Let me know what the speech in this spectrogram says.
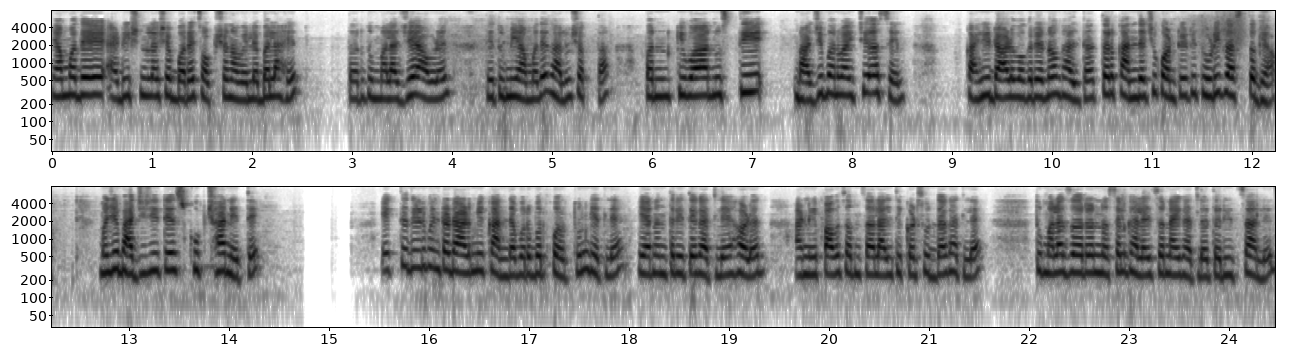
यामध्ये ॲडिशनल असे बरेच ऑप्शन अवेलेबल आहेत. तर तुम्हाला जे आवडेल ते तुम्ही यामध्ये घालू शकता. पण किंवा नुसती भाजी बनवायची असेल काही डाळ वगैरे न घालता तर कांद्याची क्वांटिटी थोडी जास्त घ्या. म्हणजे भाजीची टेस्ट खूप छान येते. एक ते दीड मिनटं डाळ मी कांद्याबरोबर परतून घेतले यानंतर इथे घातले हळद आणि पाव चमचा लाल तिखटसुद्धा घातलं आहे तुम्हाला जर नसेल घालायचं नाही घातलं तरी चालेल.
